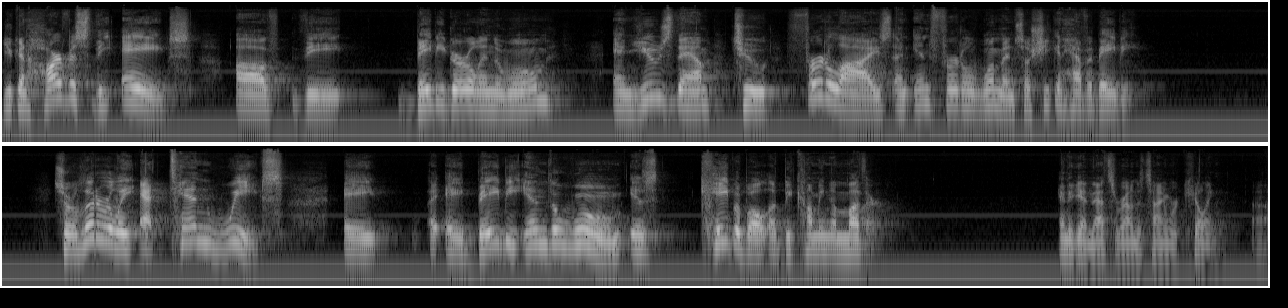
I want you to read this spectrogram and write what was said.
you can harvest the eggs of the baby girl in the womb and use them to fertilize an infertile woman so she can have a baby. So, literally, at 10 weeks, a, a baby in the womb is capable of becoming a mother. And again, that's around the time we're killing, uh,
